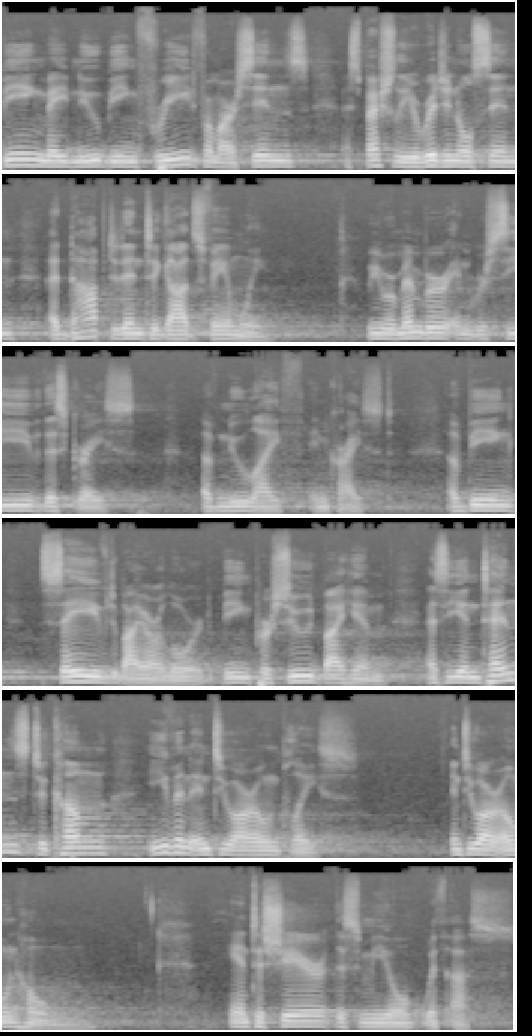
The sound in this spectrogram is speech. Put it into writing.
being made new, being freed from our sins, especially original sin, adopted into God's family, we remember and receive this grace of new life in Christ, of being saved by our Lord, being pursued by Him as He intends to come even into our own place, into our own home, and to share this meal with us.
